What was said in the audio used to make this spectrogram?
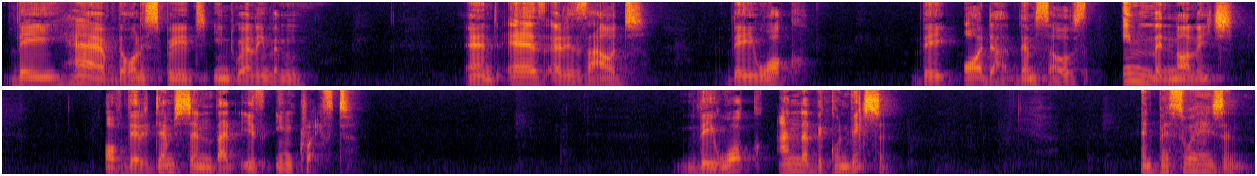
they have the Holy Spirit indwelling them. And as a result, they walk, they order themselves in the knowledge of the redemption that is in Christ. They walk under the conviction and persuasion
